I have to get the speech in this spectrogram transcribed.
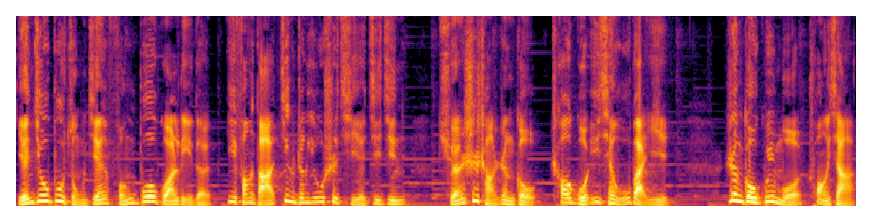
研究部总监冯波管理的易方达竞争优势企业基金全市场认购超过一千五百亿，认购规模创下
